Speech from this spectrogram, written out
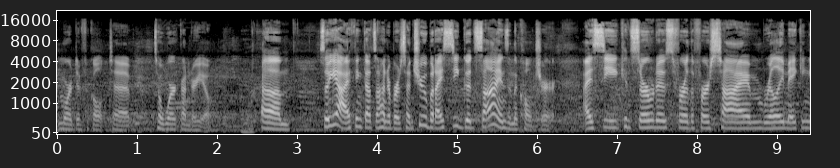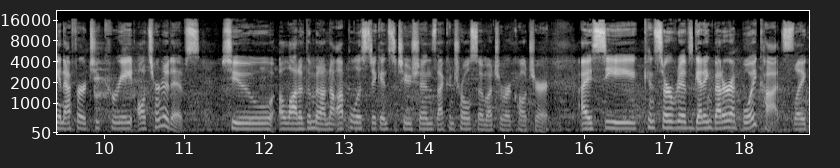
more difficult to, to work under you. Um, so yeah, I think that's 100% true, but I see good signs in the culture. I see conservatives for the first time really making an effort to create alternatives to a lot of the monopolistic institutions that control so much of our culture. I see conservatives getting better at boycotts, like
